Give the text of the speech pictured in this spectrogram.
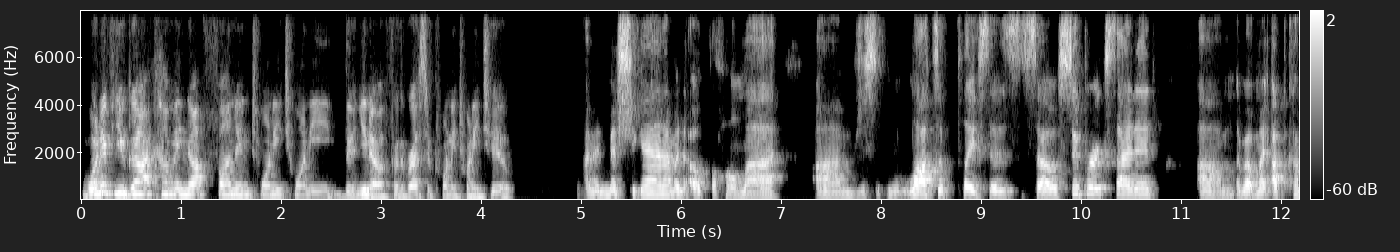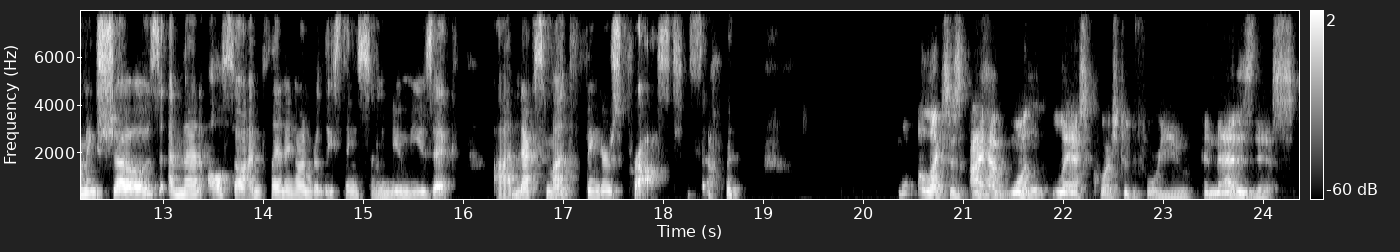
What have you got coming up fun in 2020, the, you know, for the rest of 2022? I'm in Michigan, I'm in Oklahoma, um, just lots of places. So super excited um, about my upcoming shows. And then also, I'm planning on releasing some new music uh, next month. Fingers crossed. So. Alexis, I have one last question for you, and that is this.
